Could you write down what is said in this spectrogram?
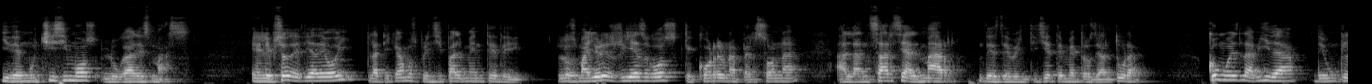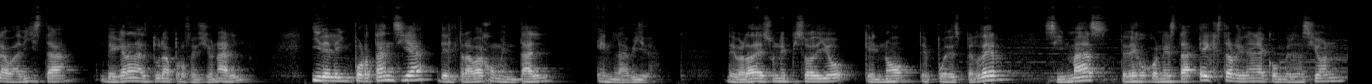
y de muchísimos lugares más. En el episodio del día de hoy platicamos principalmente de los mayores riesgos que corre una persona al lanzarse al mar desde 27 metros de altura, cómo es la vida de un clavadista de gran altura profesional y de la importancia del trabajo mental en la vida. De verdad es un episodio que no te puedes perder. Sin más, te dejo con esta extraordinaria conversación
